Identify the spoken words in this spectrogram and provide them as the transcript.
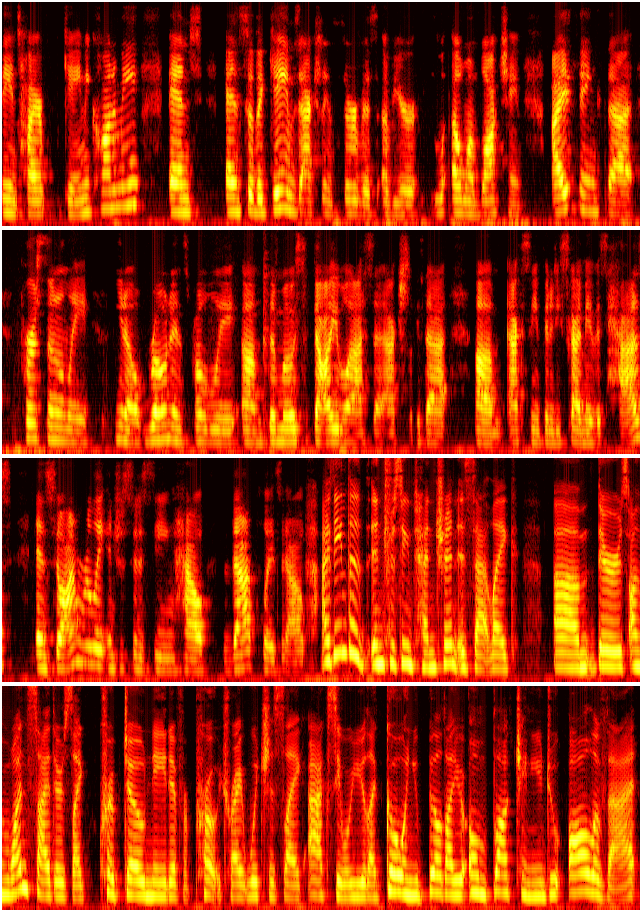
the entire game economy and and so the game is actually in service of your L1 blockchain. I think that personally you know, Ronin's probably um, the most valuable asset actually that um, Axie Infinity Sky Mavis has. And so I'm really interested in seeing how that plays out. I think the interesting tension is that like um, there's on one side there's like crypto native approach, right, which is like Axie where you like go and you build out your own blockchain and you do all of that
